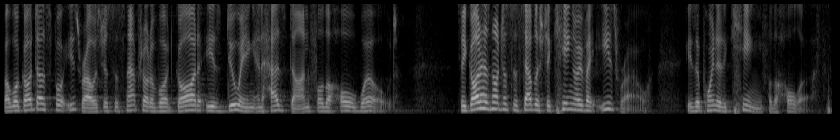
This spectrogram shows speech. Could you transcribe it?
But what God does for Israel is just a snapshot of what God is doing and has done for the whole world. See, God has not just established a king over Israel, He's appointed a king for the whole earth.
